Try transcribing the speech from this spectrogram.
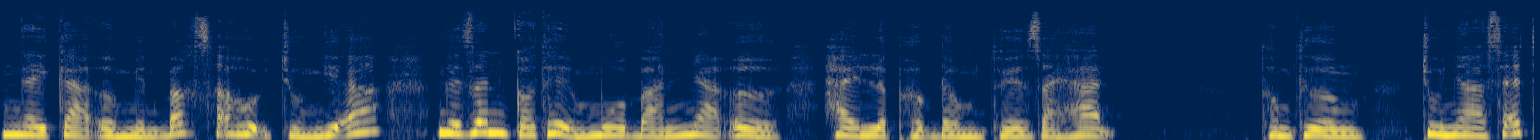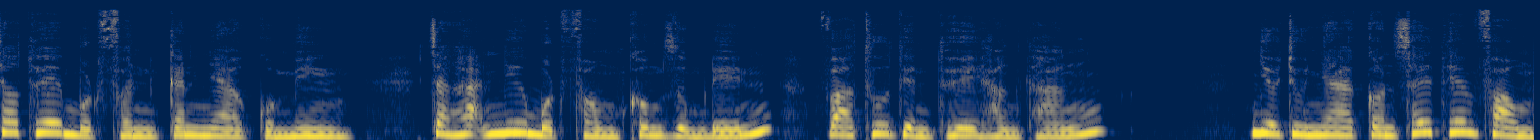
Ngay cả ở miền Bắc xã hội chủ nghĩa, người dân có thể mua bán nhà ở hay lập hợp đồng thuê dài hạn. Thông thường, chủ nhà sẽ cho thuê một phần căn nhà của mình, chẳng hạn như một phòng không dùng đến và thu tiền thuê hàng tháng. Nhiều chủ nhà còn xây thêm phòng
